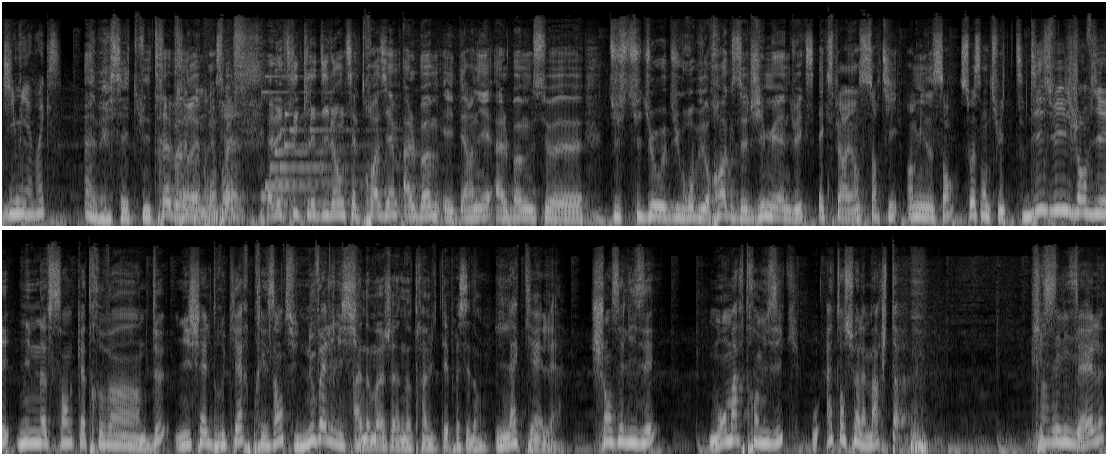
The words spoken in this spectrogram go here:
Jimi Hendrix Ah ben c'est une très bonne Très bonne réponse. Electric Ladyland, c'est le troisième album et dernier album euh, du studio du groupe de rock The Jimi Hendrix Experience, sorti en 1968. 18 janvier 1982, Michel Drucker présente une nouvelle émission. Un hommage à notre invité précédent. Laquelle? Champs-Élysées, Montmartre en musique ou Attention à la marche Top Champs-Élysées. Christelle,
